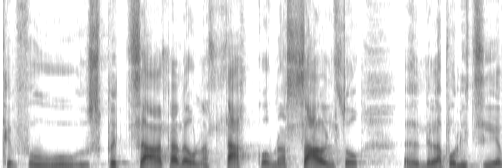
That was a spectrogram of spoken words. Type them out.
che fu spezzata da un attacco, un assalto eh, della polizia,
